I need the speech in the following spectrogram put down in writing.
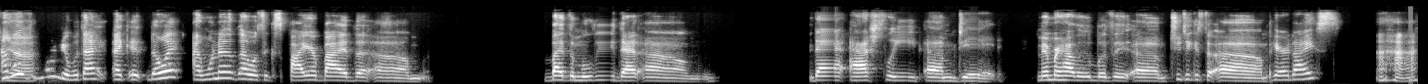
I yeah. was wondering with that, like you know what? I wonder if that was expired by the um by the movie that um that Ashley um did. Remember how it was it um two tickets to um paradise? Uh-huh.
